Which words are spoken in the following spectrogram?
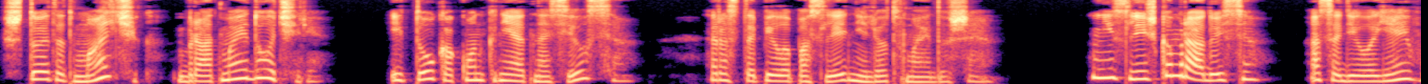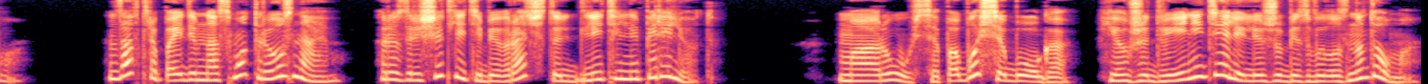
что этот мальчик — брат моей дочери, и то, как он к ней относился, растопило последний лед в моей душе. «Не слишком радуйся», — осадила я его. «Завтра поедем на осмотр и узнаем, разрешит ли тебе врач столь длительный перелет. «Маруся, побойся Бога! Я уже две недели лежу безвылазно дома.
